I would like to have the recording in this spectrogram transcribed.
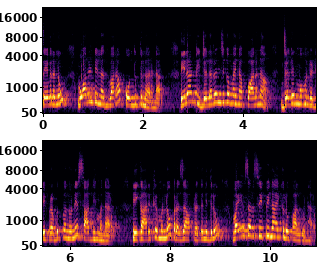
సేవలను వాలంటీర్ల ద్వారా పొందుతున్నారన్నారు. ఇలాంటి జనరంజకమైన పాలన జగన్మోహన్ రెడ్డి ప్రభుత్వంలోనే సాధ్యమన్నారు. ఈ కార్యక్రమంలో ప్రజా ప్రతినిధులు వైఎస్ఆర్సీపీ నాయకులు పాల్గొన్నారు.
